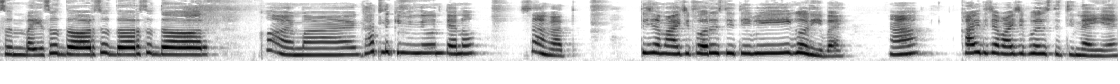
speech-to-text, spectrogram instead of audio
सुनबाई सुधर सुधर सुधर काय माय घातली की नेऊन त्यानं? सांगात तिच्या मायची परिस्थिती बी गरीब आहे. हा? काय तिच्या मायची परिस्थिती नाही आहे?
